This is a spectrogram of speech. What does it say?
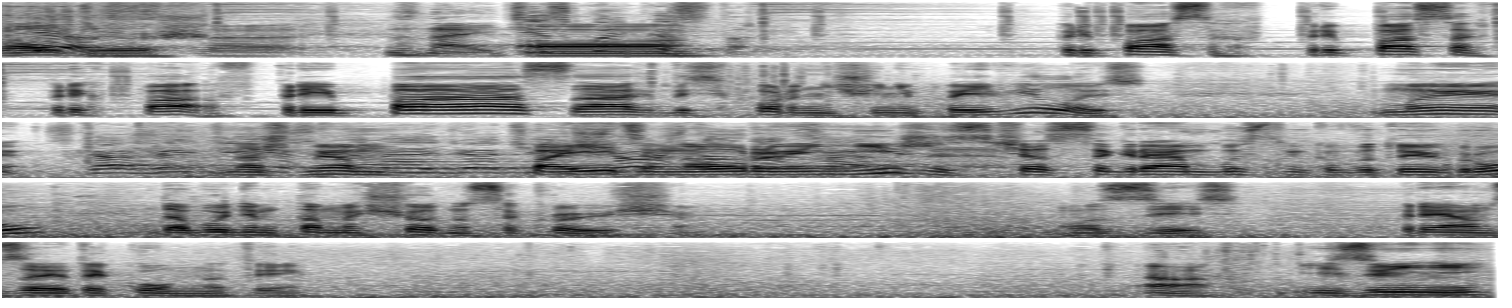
балдеж. Знаете, сколько а, стоит? В припасах, в припасах, припа в припасах до сих пор ничего не появилось. Мы Скажите, нажмем, поедем на уровень ниже, сейчас сыграем быстренько в эту игру, добудем там еще одно сокровище. Вот здесь. Прям за этой комнатой. А, извини,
